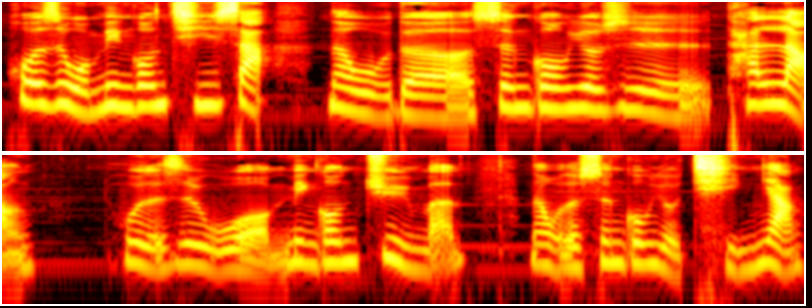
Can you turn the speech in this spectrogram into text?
或者是我命宫七煞，那我的身宫又是贪狼，或者是我命宫巨门。那我的身宫有擎羊，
